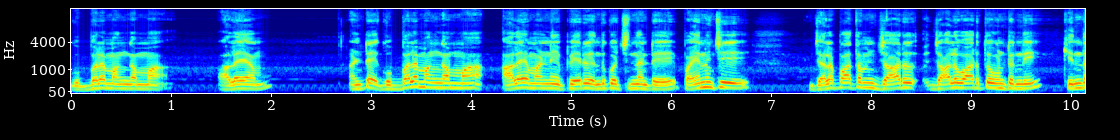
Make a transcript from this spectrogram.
గుబ్బల మంగమ్మ ఆలయం. అంటే గుబ్బల మంగమ్మ ఆలయం అనే పేరు ఎందుకు వచ్చిందంటే పైనుంచి జలపాతం జారు జాలువారుతూ ఉంటుంది. కింద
